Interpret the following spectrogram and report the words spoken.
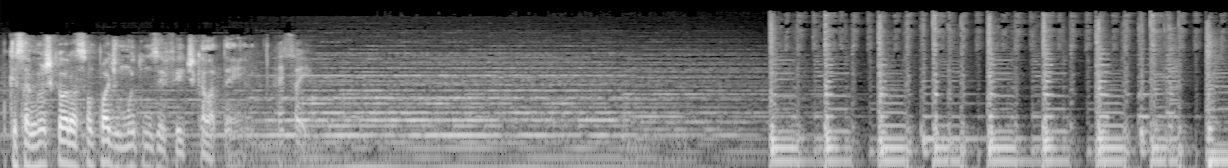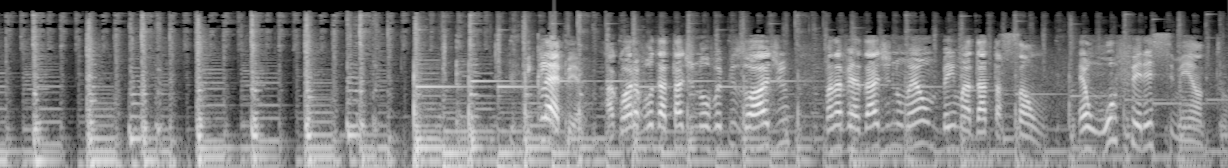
porque sabemos que a oração pode muito nos efeitos que ela tem. É isso aí. Kleber, agora vou datar de novo o episódio, mas na verdade não é um, bem uma datação, é um oferecimento.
